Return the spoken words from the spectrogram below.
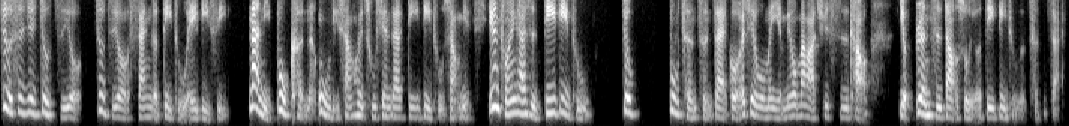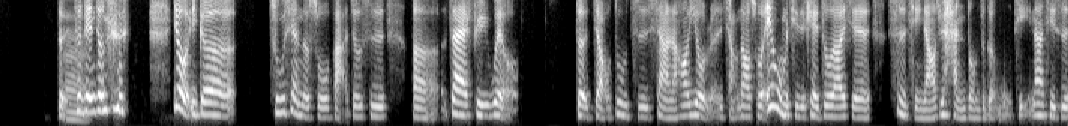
这个世界就只有就只有三个地图 A、B、C。那你不可能物理上会出现在 D 地图上面，因为从一开始 D 地图就不曾存在过，而且我们也没有办法去思考有认知到说有 D 地图的存在。对，嗯、这边就是 又有一个出现的说法，就是呃，在 free will 的角度之下，然后又有人想到说，哎，我们其实可以做到一些事情，然后去撼动这个母体。那其实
